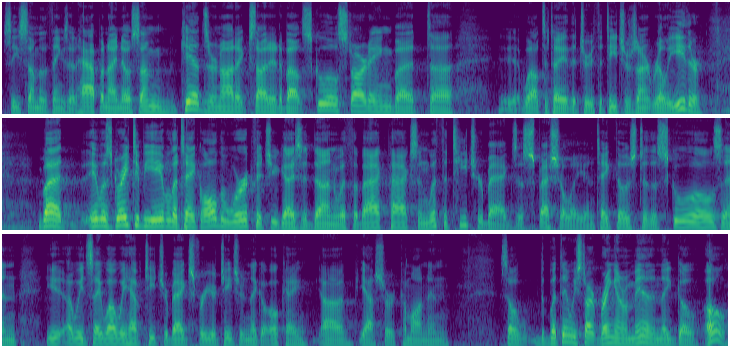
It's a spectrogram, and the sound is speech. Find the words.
see some of the things that happen. I know some kids are not excited about school starting, but, uh, well, to tell you the truth, the teachers aren't really either. But it was great to be able to take all the work that you guys had done with the backpacks and with the teacher bags, especially, and take those to the schools. And you, uh, we'd say, Well, we have teacher bags for your teacher. And they go, Okay, uh, yeah, sure, come on. And so, but then we start bringing them in, and they'd go, Oh,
